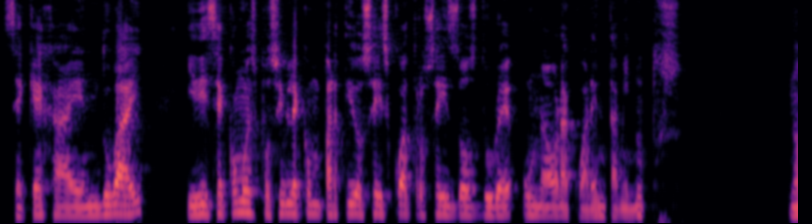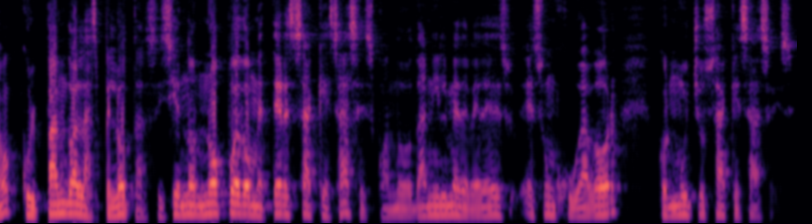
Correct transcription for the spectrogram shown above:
se queja en Dubai y dice, ¿cómo es posible que un partido 6-4, 6-2 dure una hora 40 minutos? ¿No? Culpando a las pelotas, diciendo, no puedo meter saques haces, cuando Daniel Medvedev es, es un jugador con muchos saques haces.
